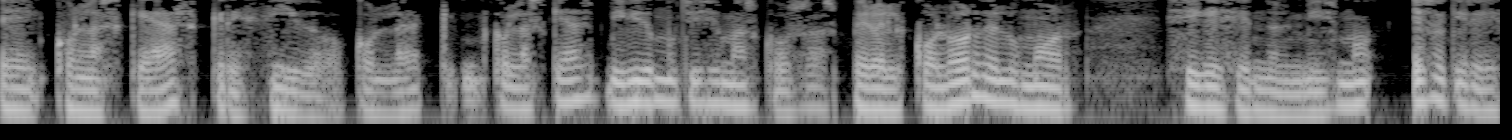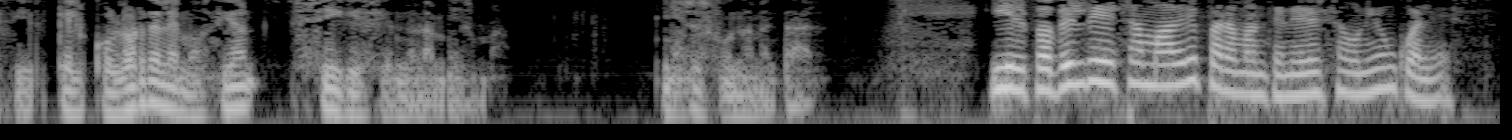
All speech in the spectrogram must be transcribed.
eh, con las que has crecido, con, la, con las que has vivido muchísimas cosas, pero el color del humor sigue siendo el mismo, eso quiere decir que el color de la emoción sigue siendo la misma. Y eso es fundamental. ¿Y el papel de esa madre para mantener esa unión cuál es?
